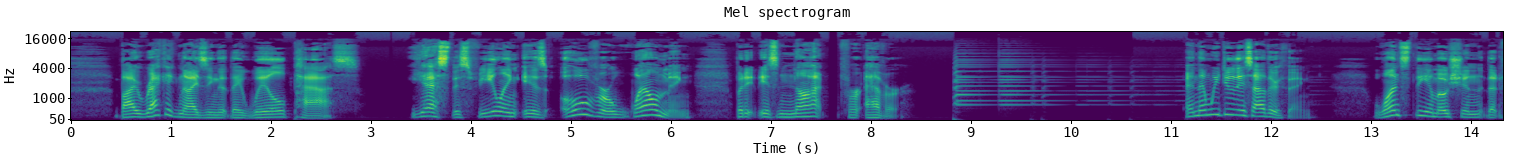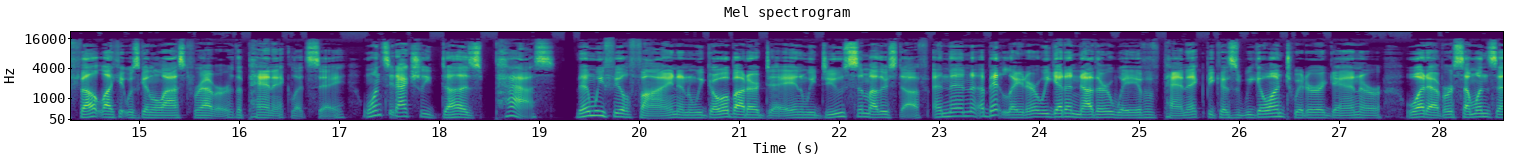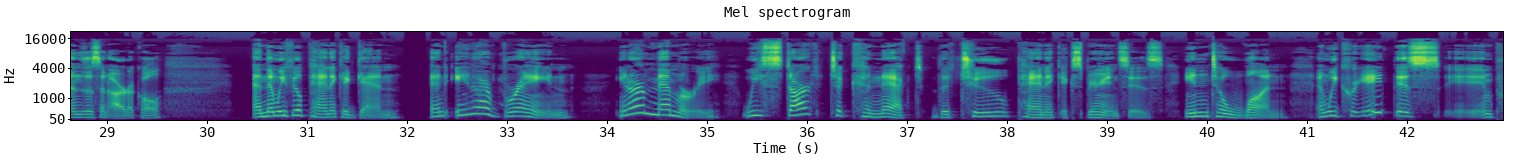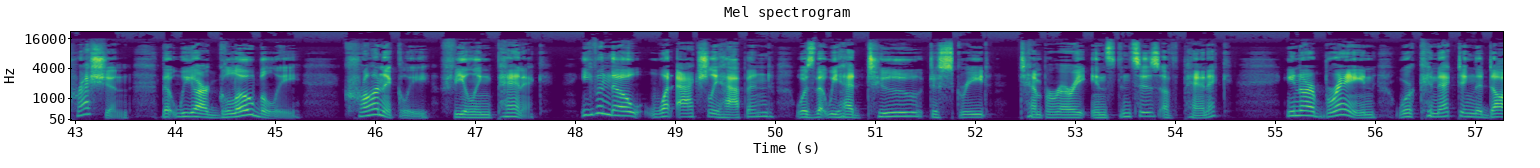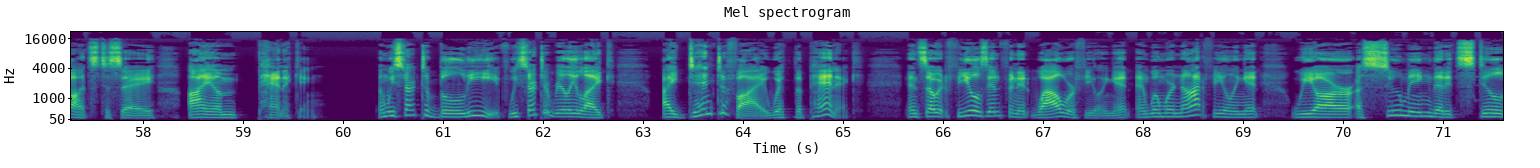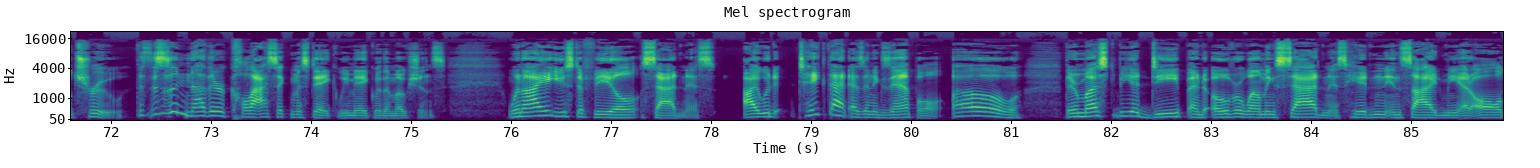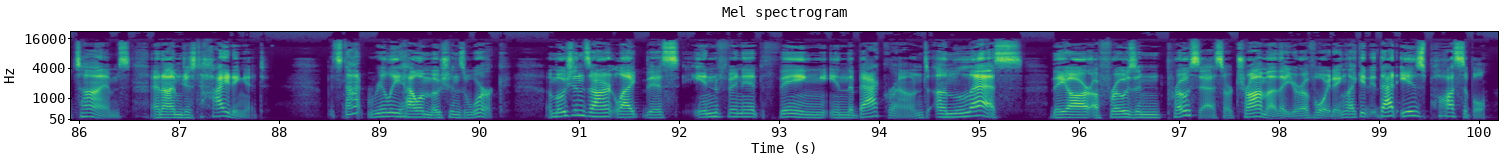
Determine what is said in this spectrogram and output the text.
by recognizing that they will pass. Yes, this feeling is overwhelming, but it is not forever. And then we do this other thing. Once the emotion that felt like it was going to last forever, the panic, let's say, once it actually does pass, then we feel fine and we go about our day and we do some other stuff. And then a bit later, we get another wave of panic because we go on Twitter again or whatever. Someone sends us an article. And then we feel panic again. And in our brain, in our memory, we start to connect the two panic experiences into one. And we create this impression that we are globally, chronically feeling panic even though what actually happened was that we had two discrete temporary instances of panic, in our brain, we're connecting the dots to say, I am panicking. And we start to believe, we start to really like identify with the panic. And so it feels infinite while we're feeling it. And when we're not feeling it, we are assuming that it's still true. This, this is another classic mistake we make with emotions. When I used to feel sadness, I would take that as an example. Oh, there must be a deep and overwhelming sadness hidden inside me at all times, and I'm just hiding it. It's not really how emotions work. Emotions aren't like this infinite thing in the background unless they are a frozen process or trauma that you're avoiding. Like it, that is possible.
